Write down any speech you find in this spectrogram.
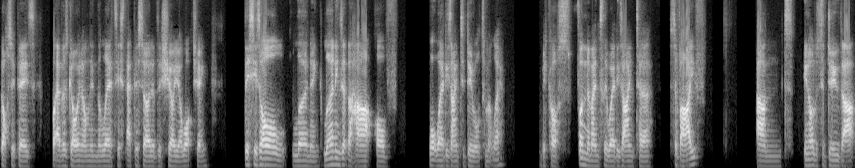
gossip is, whatever's going on in the latest episode of the show you're watching, this is all learning. Learning's at the heart of what we're designed to do ultimately, because fundamentally we're designed to survive. And in order to do that,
